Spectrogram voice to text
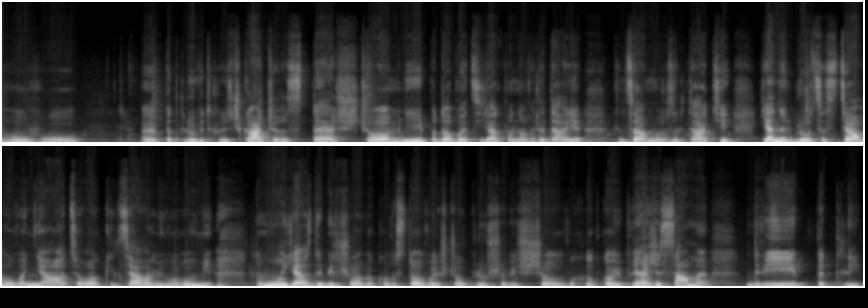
другу е, петлю від крючка через те, що мені подобається, як воно виглядає в кінцевому результаті. Я не люблю це стягування цього кільця гамігурумі, тому я здебільшого використовую що в плюшевій, що в хлопковій пряжі саме дві петлі.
